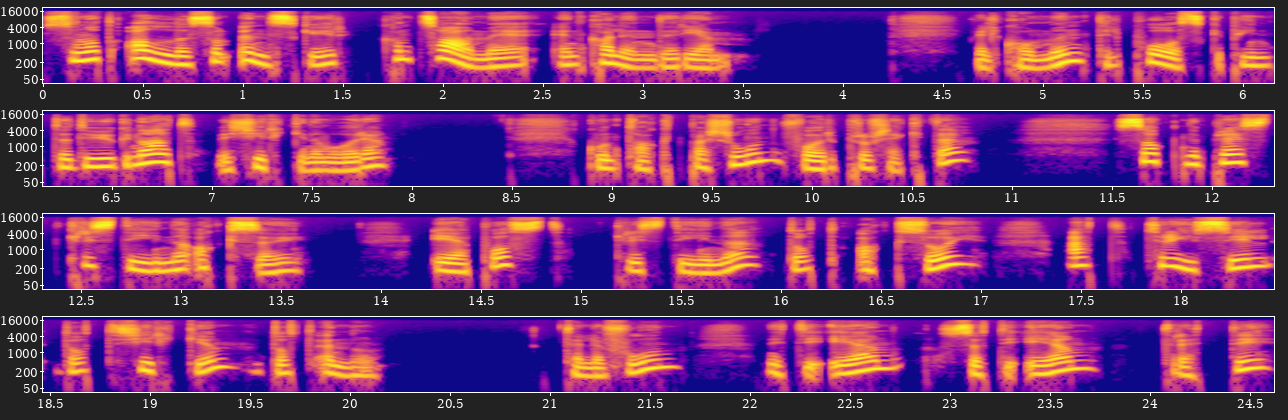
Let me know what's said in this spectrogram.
sånn at alle som ønsker kan ta med en kalender hjem. Velkommen til påskepyntedugnad ved kirkene våre. Kontaktperson for prosjektet Sokneprest Kristine Aksøy E-post kristine.aksøy at trysil.kirken.no Telefon 91 71 30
